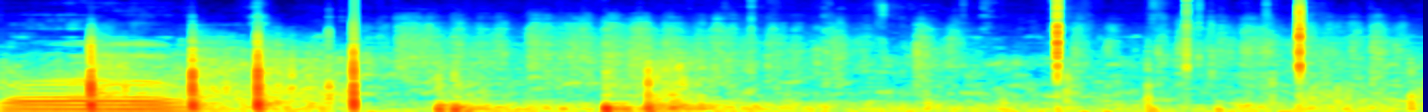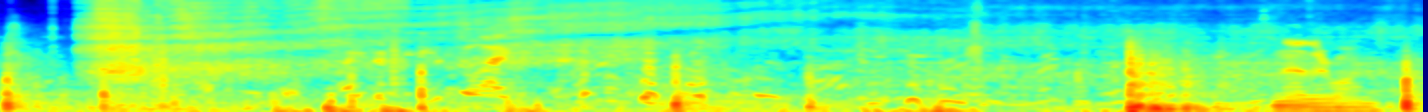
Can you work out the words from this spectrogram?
Whoa. Another one.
